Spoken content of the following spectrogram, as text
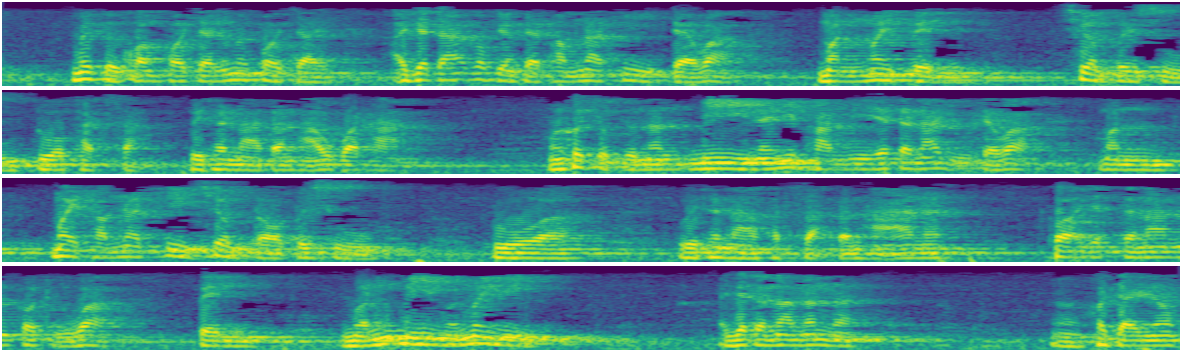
ๆไม่เกิดความพอใจหรือไม่พอใจอายตนะก็เพียงแต่ทำหน้าที่ แต่ว่ามันไม่เป็นเชื่อมไปสู่ตัวผัสสะเวทนาตัณหาอุปาทาน มันก็จบตรงนั้นมีในนิพพานมีอายตนะอยู่แต่ว่ามันไม่ทำหน้าที่เชื่อมต่อไปสู่ตัวเวทนาผัสสะตัณหานะก็อายตนะนั้นก็ถือว่า เป็นเหมือนมีเหมือนไม่มีอายตนะนั้นนะเข้าใจเนาะ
